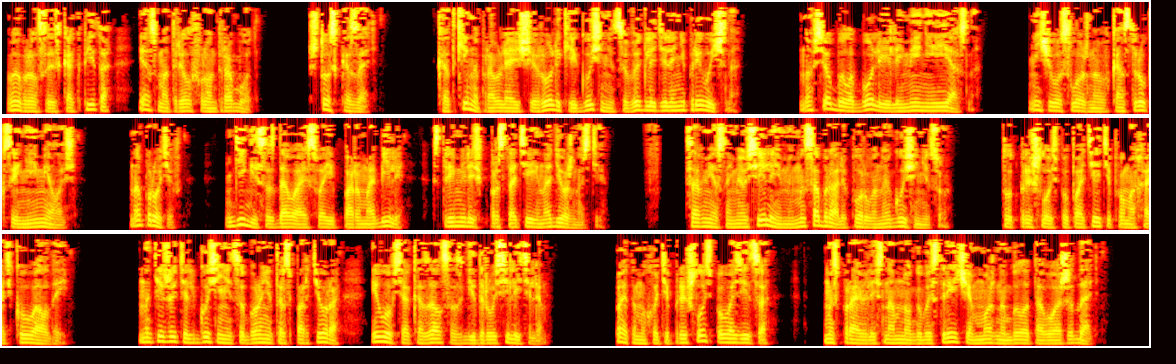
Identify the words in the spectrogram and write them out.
Выбрался из кокпита и осмотрел фронт работ. Что сказать? Катки, направляющие ролики и гусеницы выглядели непривычно. Но все было более или менее ясно. Ничего сложного в конструкции не имелось. Напротив, диги, создавая свои паромобили, стремились к простоте и надежности. Совместными усилиями мы собрали порванную гусеницу. Тут пришлось попотеть и помахать кувалдой. Натяжитель гусеницы бронетранспортера и вовсе оказался с гидроусилителем. Поэтому хоть и пришлось повозиться, мы справились намного быстрее, чем можно было того ожидать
